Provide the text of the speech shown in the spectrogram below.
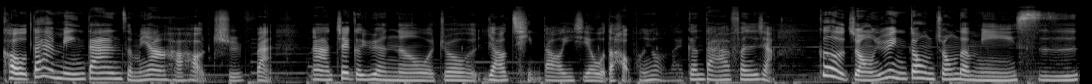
口袋名单，怎么样好好吃饭。那这个月呢，我就邀请到一些我的好朋友来跟大家分享各种运动中的迷思，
